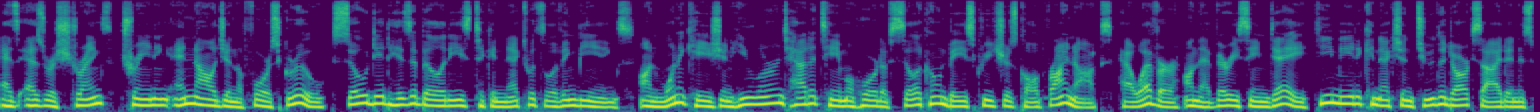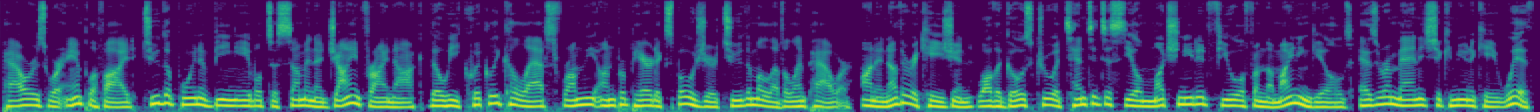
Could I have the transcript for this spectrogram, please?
As Ezra's strength, training, and knowledge in the Force grew, so did his abilities to connect with living beings. On one occasion, he learned how to tame a horde of silicone-based creatures called Fyrnock. However, on that very same day, he made a connection to the dark side and his powers were amplified to the point of being able to summon a giant Fyrnock, though he quickly collapsed from the unprepared exposure to the malevolent power. On another occasion, while the Ghost crew attempted to steal much needed fuel from the mining guild, Ezra managed to communicate with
